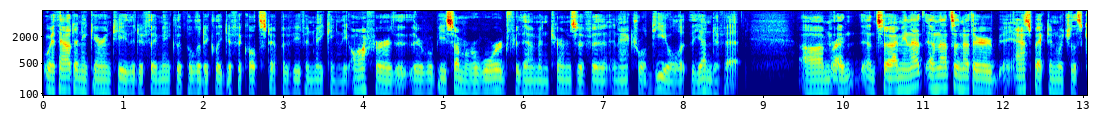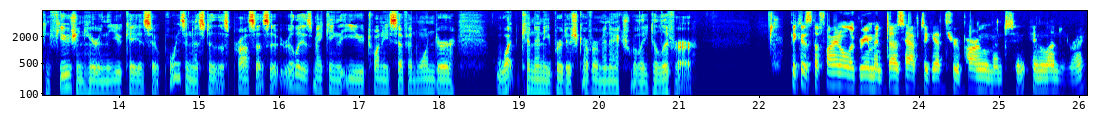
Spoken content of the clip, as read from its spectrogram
without any guarantee that if they make the politically difficult step of even making the offer, that there will be some reward for them in terms of a, an actual deal at the end of it. Um, right. and, and so, I mean, that, and that's another aspect in which this confusion here in the UK is so poisonous to this process. It really is making the EU 27 wonder what can any British government actually deliver? Because the final agreement does have to get through Parliament in, in London, right?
